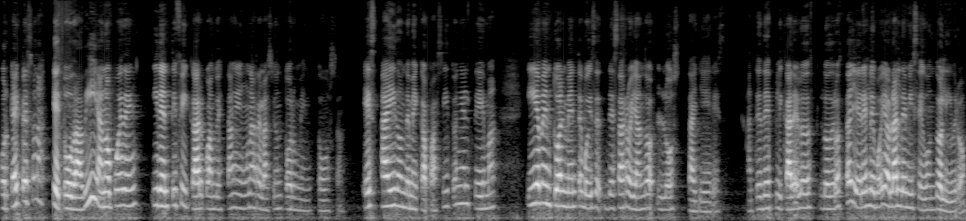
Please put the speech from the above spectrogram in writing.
porque hay personas que todavía no pueden identificar cuando están en una relación tormentosa. Es ahí donde me capacito en el tema y eventualmente voy desarrollando los talleres. Antes de explicarle lo, lo de los talleres, le voy a hablar de mi segundo libro.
